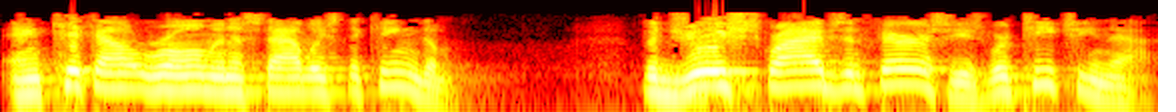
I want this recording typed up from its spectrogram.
and kick out Rome and establish the kingdom. The Jewish scribes and Pharisees were teaching that.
